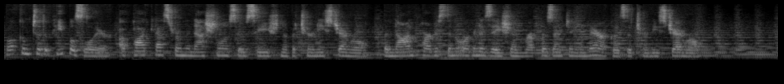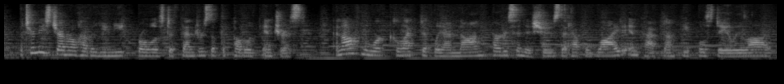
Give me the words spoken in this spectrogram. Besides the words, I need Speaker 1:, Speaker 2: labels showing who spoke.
Speaker 1: Welcome to The People's Lawyer, a podcast from the National Association of Attorneys General, the nonpartisan organization representing America's attorneys general. Attorneys general have a unique role as defenders of the public interest and often work collectively on nonpartisan issues that have a wide impact on people's daily lives.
